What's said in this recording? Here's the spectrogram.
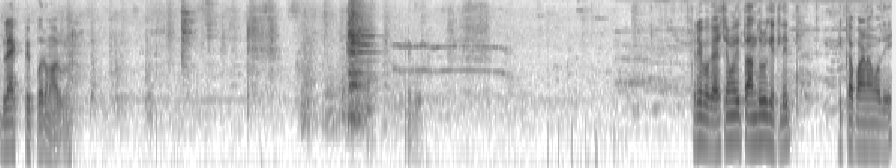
ब्लॅक पेपर मारून. हे तर हे बघा ह्याच्यामध्ये तांदूळ घेतलेत एका पानामध्ये.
